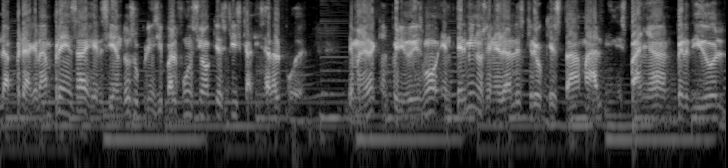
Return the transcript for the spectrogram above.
la, la gran prensa ejerciendo su principal función, que es fiscalizar al poder. De manera que el periodismo, en términos generales, creo que está mal. En España han perdido el,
